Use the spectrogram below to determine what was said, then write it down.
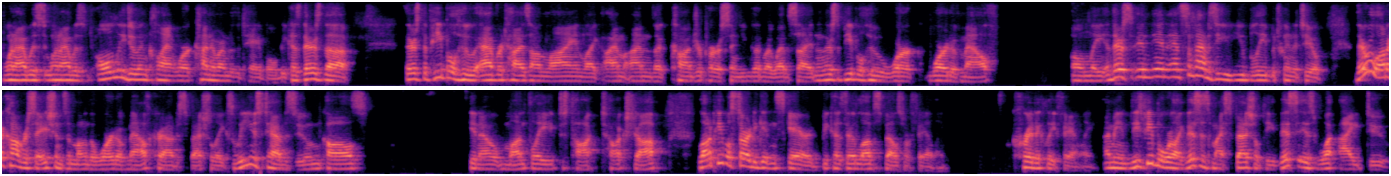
when I was when I was only doing client work, kind of under the table, because there's the there's the people who advertise online, like I'm I'm the conjure person. You can go to my website, and there's the people who work word of mouth only. And there's and, and sometimes you you bleed between the two. There were a lot of conversations among the word of mouth crowd, especially because we used to have Zoom calls, you know, monthly, just talk talk shop. A lot of people started getting scared because their love spells were failing, critically failing. I mean, these people were like, "This is my specialty. This is what I do.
